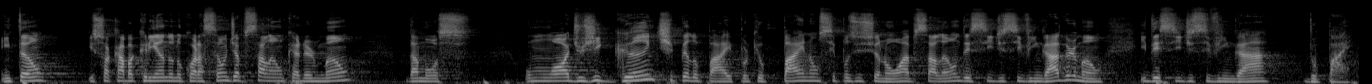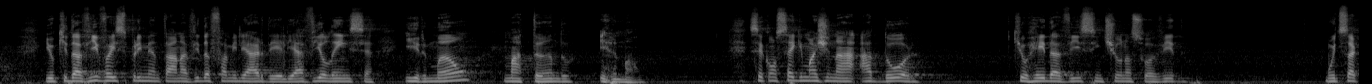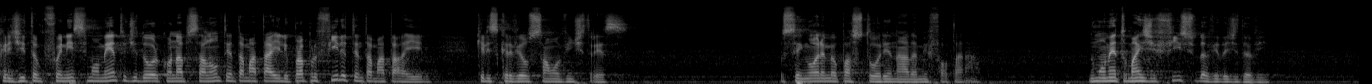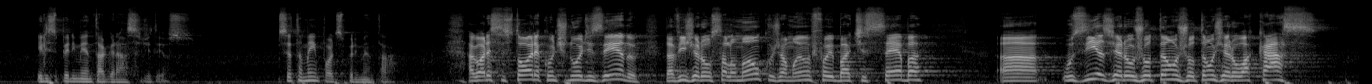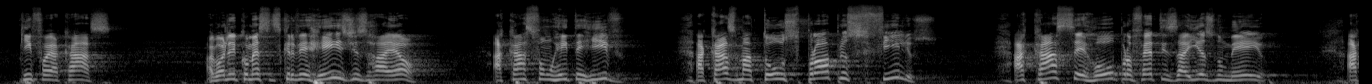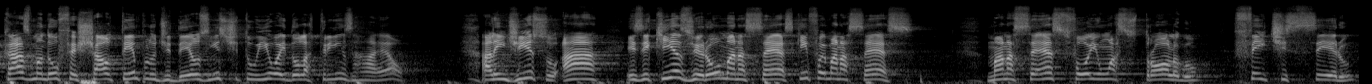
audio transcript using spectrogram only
Então, isso acaba criando no coração de Absalão, que era irmão da moça, um ódio gigante pelo pai, porque o pai não se posicionou. Absalão decide se vingar do irmão e decide se vingar do pai. E o que Davi vai experimentar na vida familiar dele é a violência, irmão matando irmão. Você consegue imaginar a dor que o rei Davi sentiu na sua vida? Muitos acreditam que foi nesse momento de dor, quando Absalão tenta matar ele, o próprio filho tenta matar ele, que ele escreveu o Salmo 23. O Senhor é meu pastor e nada me faltará. No momento mais difícil da vida de Davi, ele experimenta a graça de Deus. Você também pode experimentar. Agora essa história continua dizendo: Davi gerou Salomão, cuja mãe foi Batisseba. Uh, Uzias gerou Jotão, Jotão gerou Acás. Quem foi Acás? Agora ele começa a descrever reis de Israel. Acas foi um rei terrível. Acas matou os próprios filhos. Acas cerrou o profeta Isaías no meio. Acas mandou fechar o templo de Deus e instituiu a idolatria em Israel. Além disso, a Ezequias gerou Manassés. Quem foi Manassés? Manassés foi um astrólogo, feiticeiro,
